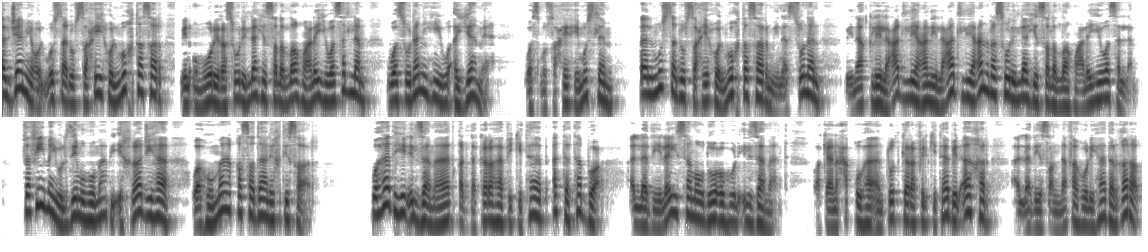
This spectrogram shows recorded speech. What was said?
الجامع المسند الصحيح المختصر من أمور رسول الله صلى الله عليه وسلم وسننه وأيامه. واسم صحيح مسلم المسند الصحيح المختصر من السنن بنقل العدل عن العدل عن رسول الله صلى الله عليه وسلم. ففيما يلزمهما بإخراجها وهما قصدا الاختصار. وهذه الإلزامات قد ذكرها في كتاب التتبع الذي ليس موضوعه الإلزامات. وكان حقها أن تذكر في الكتاب الآخر الذي صنفه لهذا الغرض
